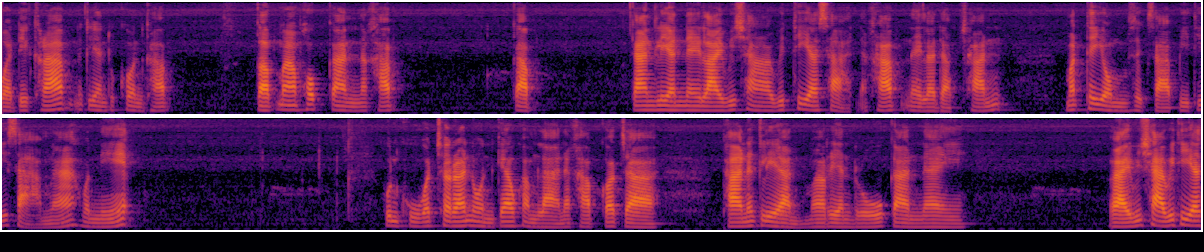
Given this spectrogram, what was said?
วัสดีครับ นักเรียนทุกคนครับ กลับมาพบกันนะครับ กับการเรียนในรายวิชาวิทยาศาสตร์นะครับ ในระดับชั้น มัธยมศึกษาปีที่ 3 นะ วันนี้ คุณครูวัชรนนท์แก้วคำลานะครับ ก็จะพานักเรียนมาเรียนรู้กันในรายวิชาวิทยา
